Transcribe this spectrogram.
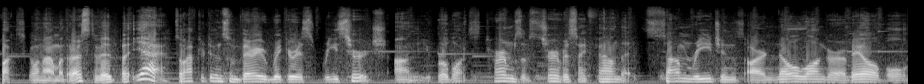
fuck's going on with the rest of it, but yeah. So after doing some very rigorous research on the Roblox terms of service, I found that some regions are no longer available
